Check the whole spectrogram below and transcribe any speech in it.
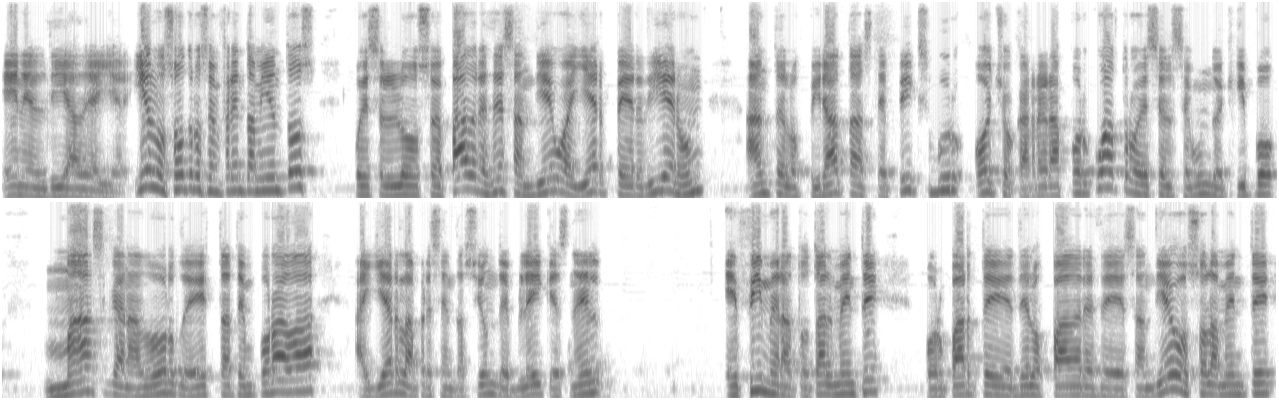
en el día de ayer. Y en los otros enfrentamientos, pues los eh, padres de San Diego ayer perdieron ante los Piratas de Pittsburgh, ocho carreras por cuatro. Es el segundo equipo más ganador de esta temporada. Ayer la presentación de Blake Snell efímera totalmente por parte de los padres de San Diego. Solamente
